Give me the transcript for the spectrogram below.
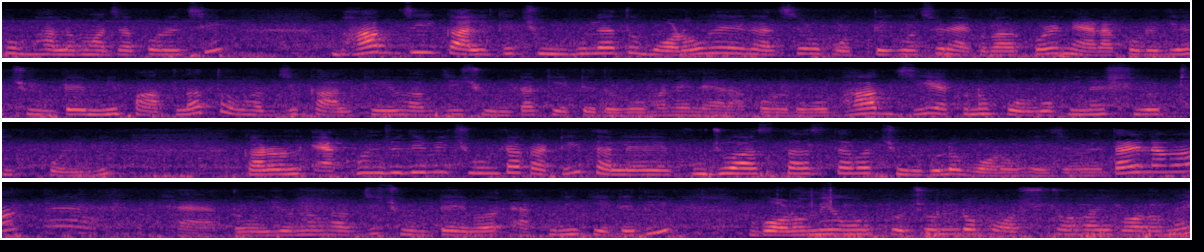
খুব ভালো মজা করেছি। ভাবছি কালকে চুলগুলো এত বড় হয়ে গেছে, ও প্রত্যেক বছর একবার করে ন্যাড়া করে দিয়ে চুলটা এমনি পাতলা তো, ভাবছি কালকে ভাবছি চুলটা কেটে দেবো মানে ন্যাড়া করে দেবো। ভাবছি এখনও করব কিনা শিওর ঠিক করিনি। কারণ এখন যদি আমি চুলটা কাটি, তাহলে পুজো আস্তে আস্তে আবার চুলগুলো বড় হয়ে যাবে, তাই না মা? হ্যাঁ তো ওই জন্য ভাবছি চুলটা এবার এখনই কেটে দিই। গরমে ওর প্রচণ্ড কষ্ট হয় গরমে।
